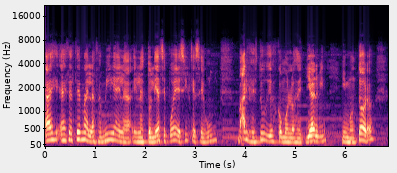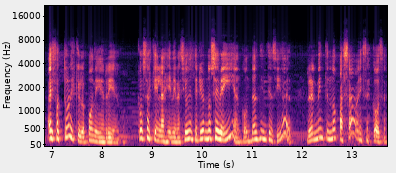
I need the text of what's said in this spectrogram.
a, este tema de la familia en la, actualidad se puede decir que según varios estudios como los de Yervin y Montoro, hay factores que lo ponen en riesgo, cosas que en la generación anterior no se veían con tanta intensidad. Realmente no pasaban estas cosas,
